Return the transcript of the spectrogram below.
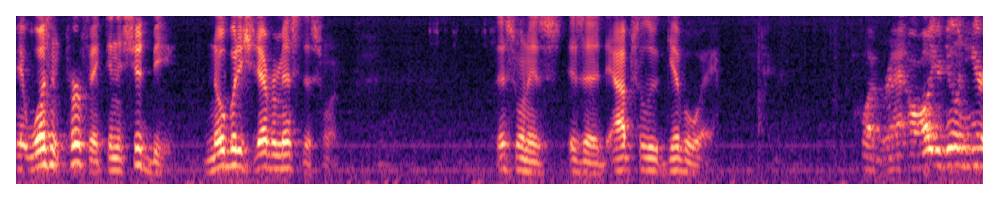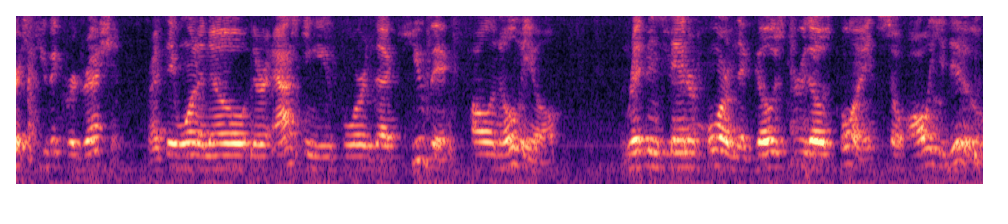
it wasn't perfect and it should be. Nobody should ever miss this one. This one is, is an absolute giveaway. Quadrat, all you're doing here is cubic regression right? They want to know, they're asking you for the cubic polynomial written in standard form that goes through those points. So all you do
